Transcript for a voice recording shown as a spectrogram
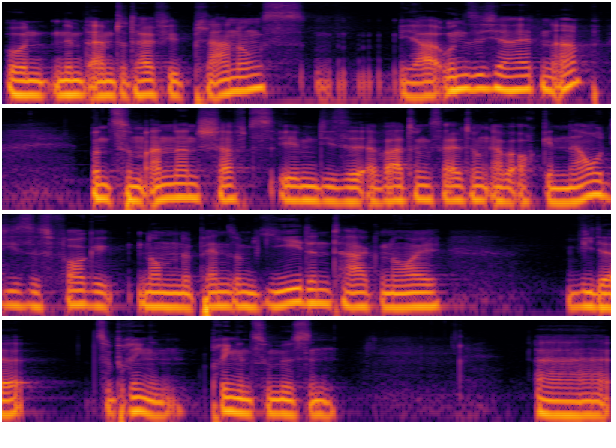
und nimmt einem total viel Planungs, ja, ab. Und zum anderen schafft es eben diese Erwartungshaltung, aber auch genau dieses vorgenommene Pensum jeden Tag neu wieder zu bringen, bringen zu müssen. Äh,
